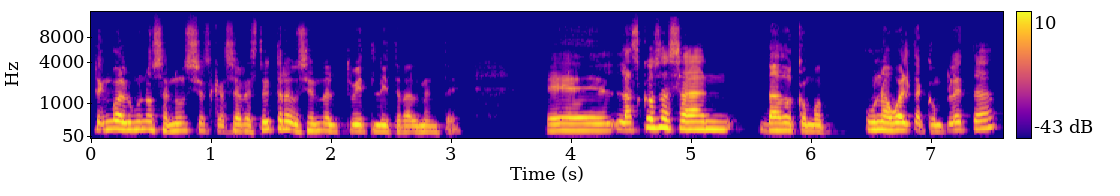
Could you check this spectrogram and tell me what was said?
tengo algunos anuncios que hacer. Estoy traduciendo el tweet literalmente. Eh, las cosas han dado como una vuelta completa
